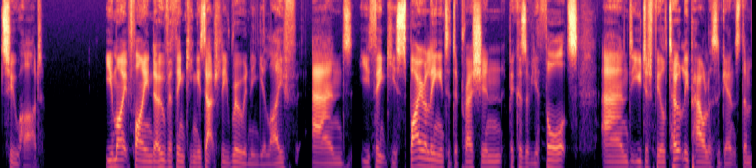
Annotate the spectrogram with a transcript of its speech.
too hard. You might find overthinking is actually ruining your life, and you think you're spiraling into depression because of your thoughts, and you just feel totally powerless against them.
